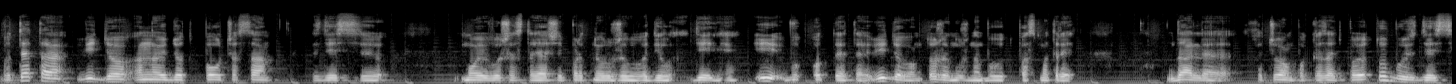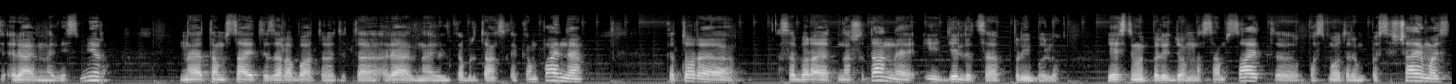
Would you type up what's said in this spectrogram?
вот это видео. Оно идет полчаса Здесь э, мой вышестоящий партнер уже выводил деньги. И вот это видео вам тоже нужно будет посмотреть. Далее хочу вам показать по YouTube. Здесь реально весь мир на этом сайте зарабатывает. Это реальная великобританская компания, которая собирает наши данные и делится прибылью. Если мы перейдем на сам сайт, э, посмотрим посещаемость.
